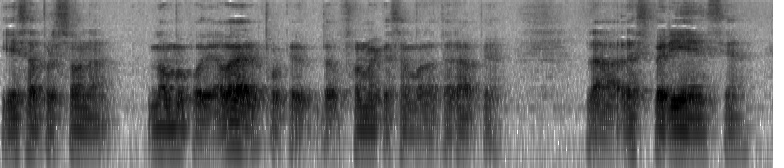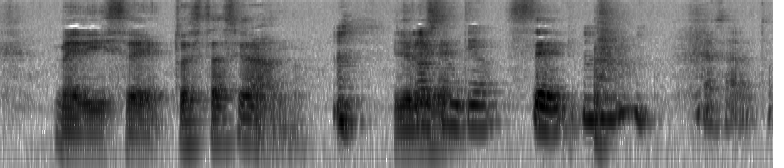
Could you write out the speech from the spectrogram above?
Y esa persona no me podía ver porque de la forma en que hacemos la terapia, la, la experiencia, me dice, ¿tú estás llorando? Y yo Lo le dije, sintió. sí. Exacto.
